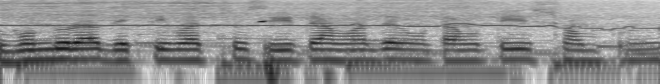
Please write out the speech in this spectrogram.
তো বন্ধুরা দেখতে পাচ্ছ, সিঁড়িটা আমাদের মোটামুটি সম্পূর্ণ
